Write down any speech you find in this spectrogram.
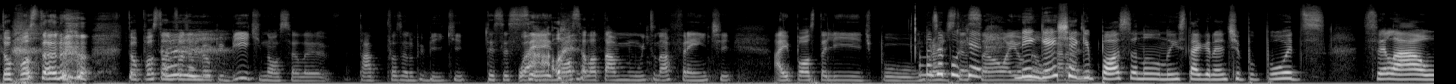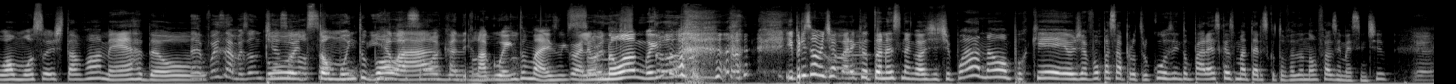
tô postando, tô postando fazendo meu PIBIC, nossa, ela é- tá fazendo PIBIC, TCC, Uau. nossa, ela tá muito na frente. Aí posta ali, tipo, um Mas é porque extensão, Ninguém não, chega e posta no, no Instagram, tipo, putz, sei lá, o almoço hoje tava uma merda. Ou, É, pois é, mas eu não tinha essa noção tô muito bolada. Eu não aguento mais, Nicole. Eu não aguento mais. e principalmente agora que eu tô nesse negócio de tipo, ah, não, porque eu já vou passar pra outro curso, então parece que as matérias que eu tô fazendo não fazem mais sentido. É.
